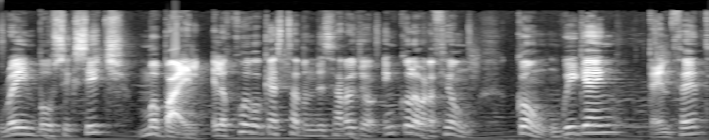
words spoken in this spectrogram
Rainbow Six Siege Mobile, el juego que ha estado en desarrollo en colaboración con Weekend, Tencent,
